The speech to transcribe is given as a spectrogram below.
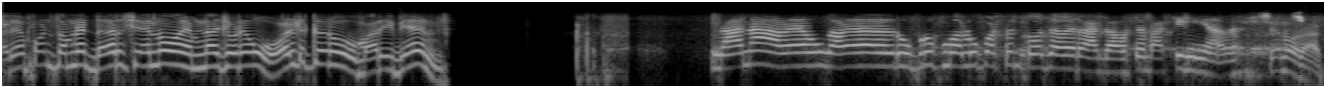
અરે પણ તમને ડર શેનો? એમના જોડે હું હોલ્ડ કરું મારી બેન. ના ના હવે હું હવે રૂબરૂપ મળવું પડશે ને તો જ હવે રાગ આવશે બાકી નહીં આવે. શેનો રાગ?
